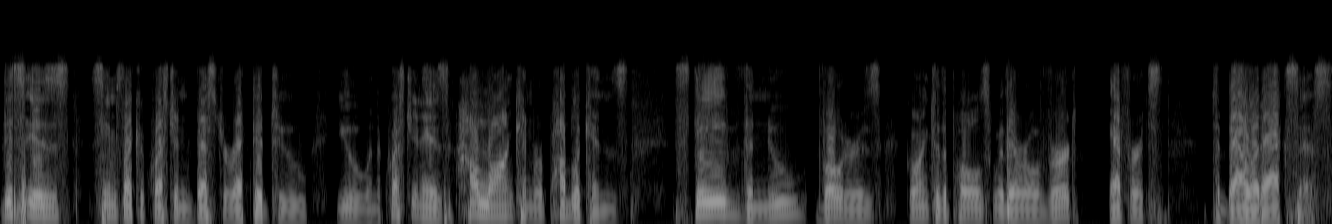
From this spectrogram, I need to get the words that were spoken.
this is seems like a question best directed to you. And the question is, how long can Republicans stave the new voters going to the polls with their overt efforts to ballot access?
